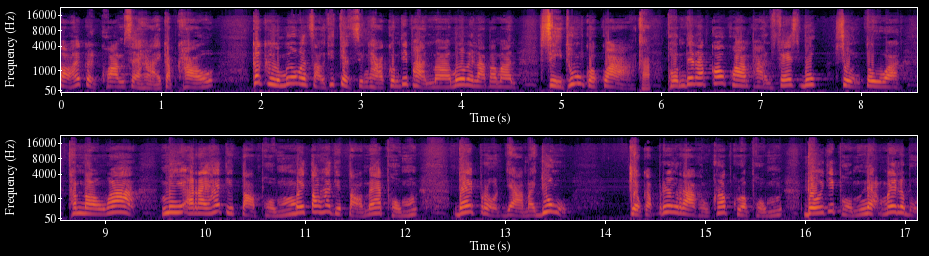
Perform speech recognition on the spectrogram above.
ก่อให้เกิดความเสียหายกับเขา ก็คือเมื่อวันเสาร์ที่ 7 สิงหาคมที่ผ่านมาเมื่อเวลาประมาณ4ี่ทุ่มกว่าครับๆผมได้รับข้อความผ่าน Facebook ส่วนตัวทำนองว่ามีอะไรให้ติดต่อผม ไม่ต้องให้ติดต่อแม่ผม ได้โปรดอย่ามายุ่ง เกี่ยวกับเรื่องราวของครอบครัวผม โดยที่ผมเนี่ยไม่ระบุ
